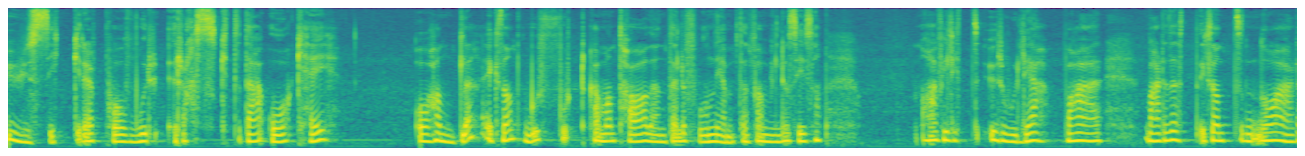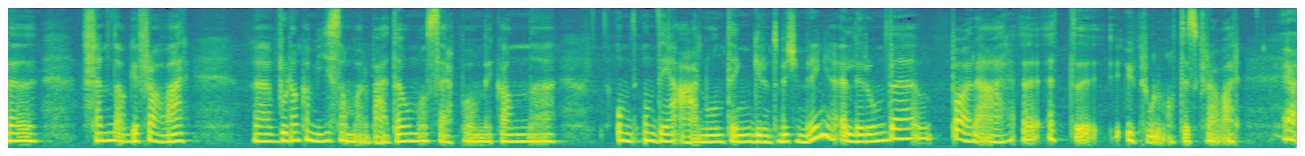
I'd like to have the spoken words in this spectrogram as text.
usikre på hvor raskt det er ok å handle. ikke sant? Hvor fort kan man ta den telefonen hjem til en familie og si sånn Nå er vi litt urolige. Hva er, hva er det dette? Ikke sant? Nå er det fem dager fravær. Eh, hvordan kan vi samarbeide om å se på om vi kan eh, om, om, det er noen ting grunn til bekymring, eller om det bare er eh, et uproblematisk fravær. Ja,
